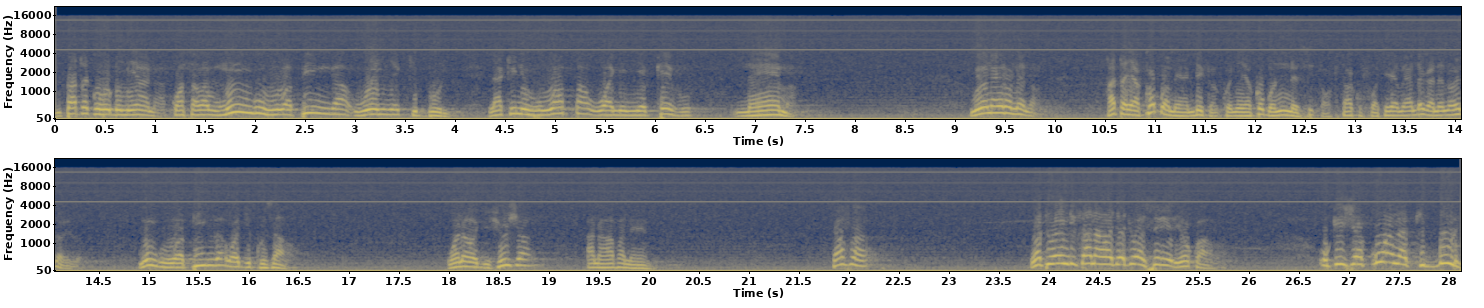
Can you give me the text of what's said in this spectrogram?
mpate kuhudumiana kwa sababu mungu huwapinga wenye kiburi lakini huwapa wanyenyekevu neema. Niona hilo neno. Hata yakobo ameandika kwenye yakobo nne sita wakitaka kufuatilia ameandika neno hilo hilo. Mungu huwapinga wajikuzao. Wanaojishusha anawapa neema. Sasa watu wengi sana hawajajua siri iliyoko hapo. Ukishakuwa na kiburi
